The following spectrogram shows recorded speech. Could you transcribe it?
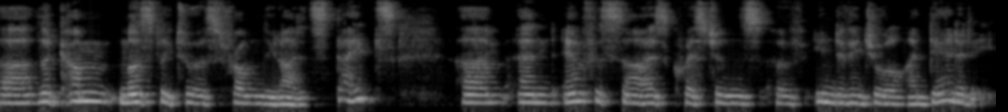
uh, that come mostly to us from the United States um, and emphasize questions of individual identity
